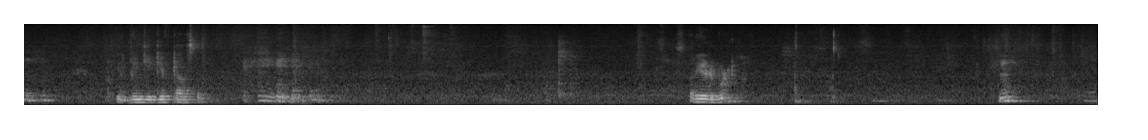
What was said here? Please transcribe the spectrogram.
He'll bring a gift also. Are you good? Hmm? Yeah.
